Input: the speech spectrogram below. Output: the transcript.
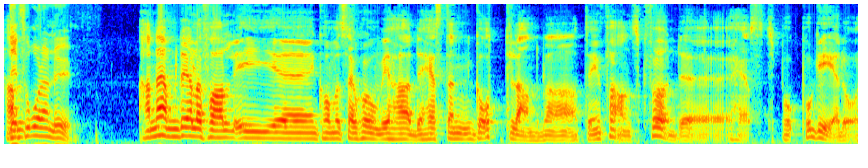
Det får han nu. Han nämnde i alla fall i eh, en konversation vi hade hästen Gotland bland annat. Det är en franskfödd eh, häst på, på G då.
